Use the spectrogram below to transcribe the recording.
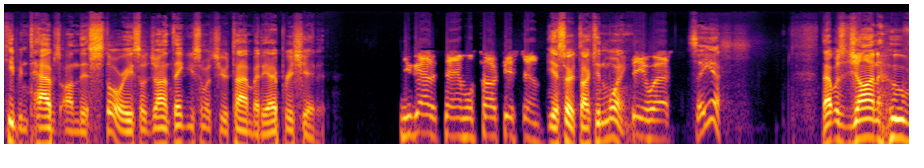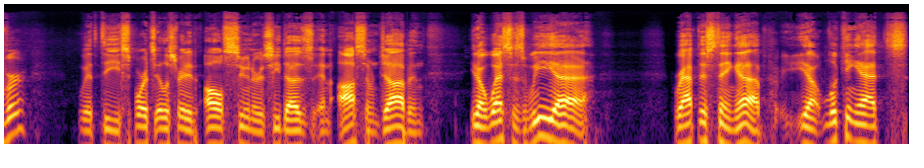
keeping tabs on this story. So, John, thank you so much for your time, buddy. I appreciate it. You got it, Sam. We'll talk to you soon. Yes, sir. Talk to you in the morning. See you, Wes. See ya. That was John Hoover with the Sports Illustrated All Sooners. He does an awesome job, and you know, Wes, as we uh, wrap this thing up, you know, looking at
